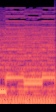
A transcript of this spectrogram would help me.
you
